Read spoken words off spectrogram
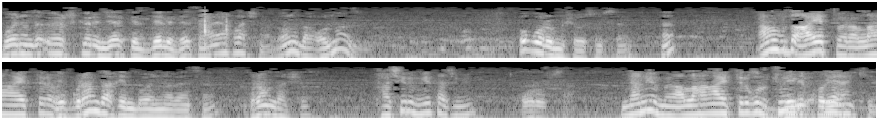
boynunda örs görünce herkes deli de sana yaklaşmaz. Onu da olmaz mı? O korunmuş olsun sen. Ha? Ama burada ayet var. Allah'ın ayetleri var. E buram takayım boynuna ben sana. Buram da şu. Taşırım. Niye taşımıyorum? Korursa. İnanıyorum ben. Allah'ın ayetleri korur. Çünkü Beni koruyan Yani kim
